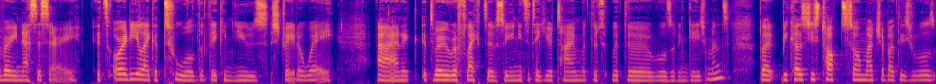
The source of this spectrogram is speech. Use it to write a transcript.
very necessary. It's already like a tool that they can use straight away, and it, it's very reflective. So you need to take your time with the with the rules of engagement. But because she's talked so much about these rules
